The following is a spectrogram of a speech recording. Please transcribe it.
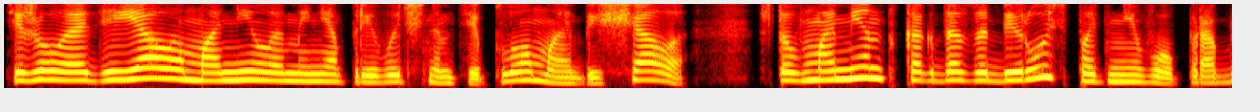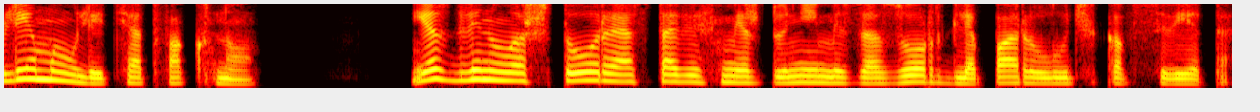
Тяжелое одеяло манило меня привычным теплом и обещало, что в момент, когда заберусь под него, проблемы улетят в окно. Я сдвинула шторы, оставив между ними зазор для пары лучиков света.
